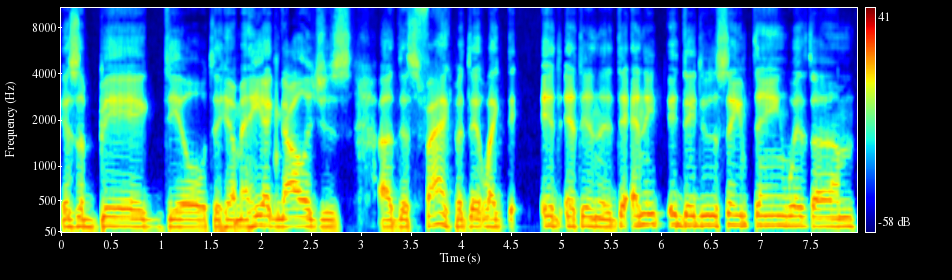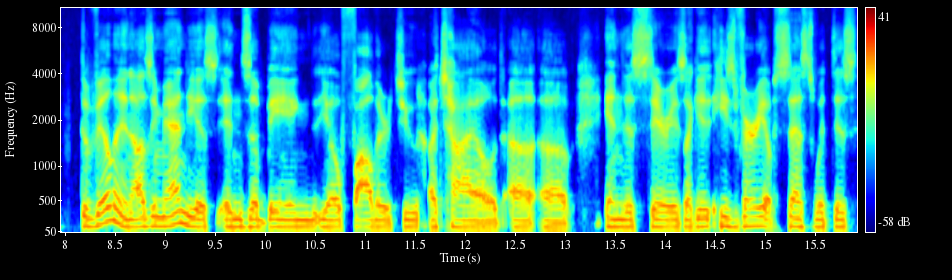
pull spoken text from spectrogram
is a big deal to him, and he acknowledges uh, this fact. But they like it, at the end of the day, and they they do the same thing with um, the villain Ozymandias ends up being you know father to a child uh, uh, in this series. Like it, he's very obsessed with this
